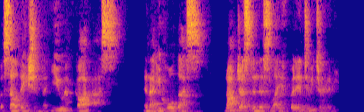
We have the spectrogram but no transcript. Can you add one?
of salvation that you have got us and that you hold us not just in this life, but into eternity.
